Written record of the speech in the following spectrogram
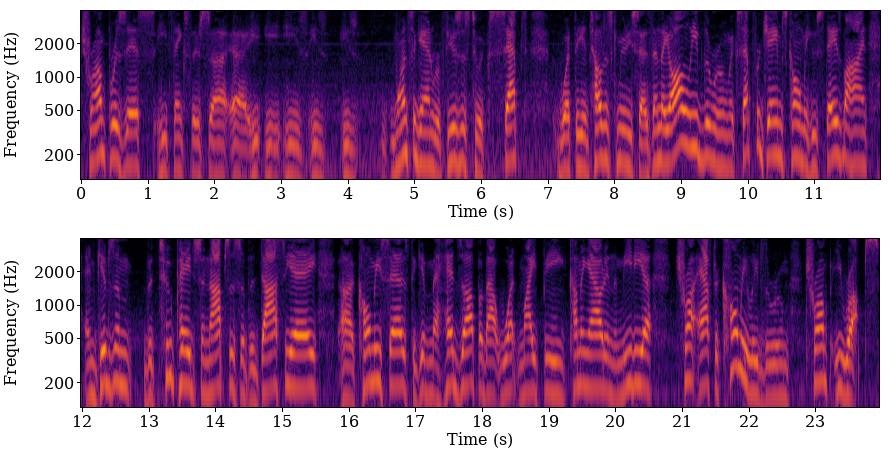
Trump resists. He thinks there's, uh, uh, he, he, he's, he's, he's once again refuses to accept what the intelligence community says. Then they all leave the room except for James Comey, who stays behind and gives him the two page synopsis of the dossier. Uh, Comey says to give him a heads up about what might be coming out in the media. Trump, after Comey leaves the room, Trump erupts.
